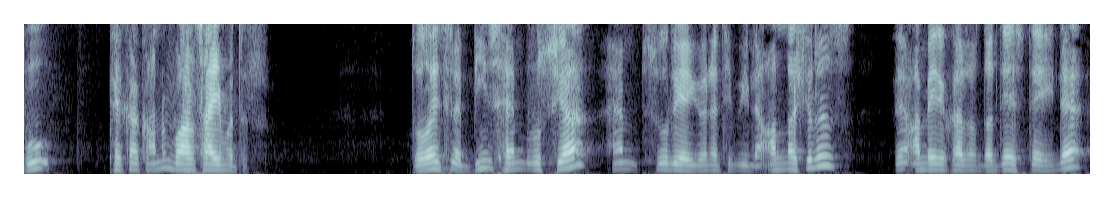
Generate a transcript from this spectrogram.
Bu PKK'nın varsayımıdır. Dolayısıyla biz hem Rusya hem Suriye yönetimiyle anlaşırız ve Amerika'nın da desteğiyle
